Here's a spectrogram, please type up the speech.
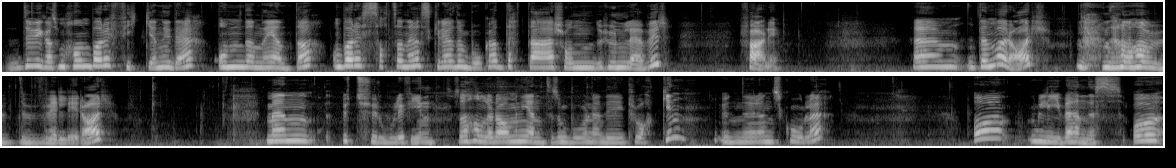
Det virka som han bare fikk en idé om denne jenta, og bare satte seg ned skrev den boka. 'Dette er sånn hun lever'. Ferdig. Um, den var rar. Den var veldig rar. Men utrolig fin. Så det handler da om en jente som bor nede i kloakken under en skole. Og livet hennes. Og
